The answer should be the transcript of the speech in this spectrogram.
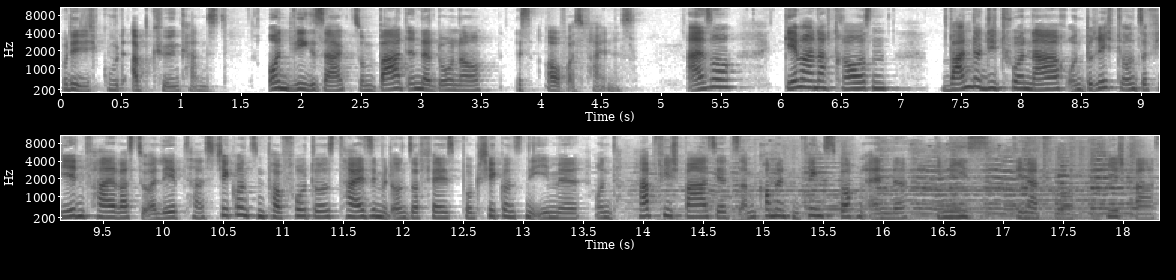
wo du dich gut abkühlen kannst. Und wie gesagt, so ein Bad in der Donau ist auch was Feines. Also geh mal nach draußen, wandere die Tour nach und berichte uns auf jeden Fall, was du erlebt hast. Schick uns ein paar Fotos, teile sie mit uns auf Facebook, schick uns eine E-Mail und hab viel Spaß jetzt am kommenden Pfingstwochenende. Genieß die Natur. Viel Spaß.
